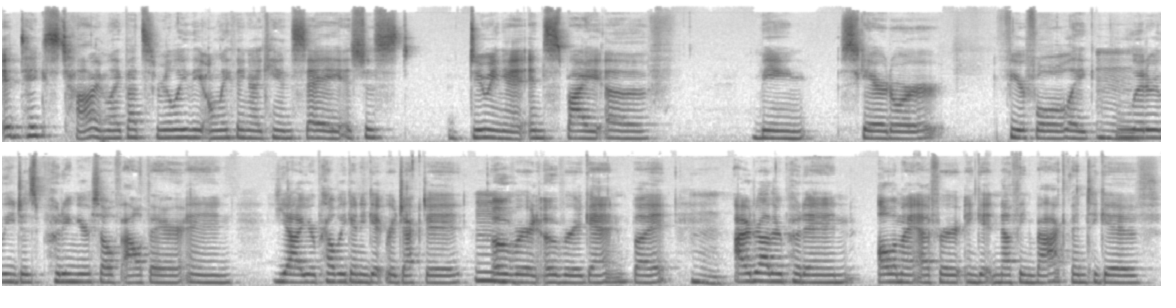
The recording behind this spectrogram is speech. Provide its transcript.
it takes time. Like that's really the only thing I can say. It's just doing it in spite of being scared or fearful, like mm. literally just putting yourself out there and yeah, you're probably going to get rejected mm. over and over again, but mm. I would rather put in all of my effort and get nothing back than to give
